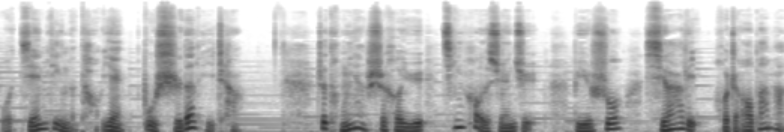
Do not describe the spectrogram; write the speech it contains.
我坚定的讨厌不实的立场。这同样适合于今后的选举，比如说希拉里或者奥巴马。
